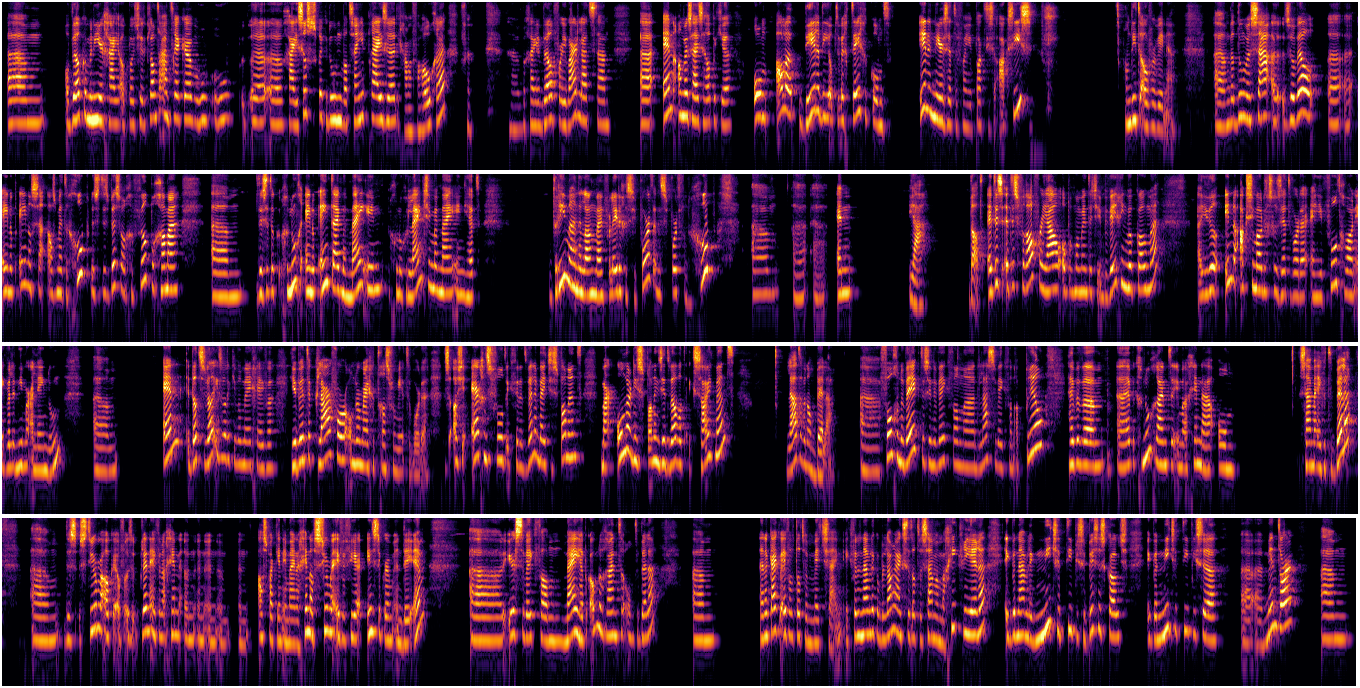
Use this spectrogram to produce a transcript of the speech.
Ehm, op welke manier ga je ook potentiële klanten aantrekken? Hoe, hoe uh, uh, ga je salesgesprekken doen? Wat zijn je prijzen? Die gaan we verhogen. Eh, we gaan je wel voor je waarde laten staan. en anderzijds help ik je om alle beren die je op de weg tegenkomt in het neerzetten van je praktische acties, om die te overwinnen. Um, dat doen we zowel één op één als, als met een groep. Dus het is best wel een gevuld programma. Um, er zit ook genoeg één op één tijd met mij in. Genoeg lijntje met mij in. Je hebt drie maanden lang mijn volledige support en de support van de groep. Um, en ja, dat. Het is, het is vooral voor jou op het moment dat je in beweging wil komen. Uh, je wil in de actiemodus gezet worden en je voelt gewoon, ik wil het niet meer alleen doen. Um, en, dat is wel iets wat ik je wil meegeven, je bent er klaar voor om door mij getransformeerd te worden. Dus als je ergens voelt, ik vind het wel een beetje spannend, maar onder die spanning zit wel wat excitement, laten we dan bellen. Uh, volgende week, dus in de week van uh, de laatste week van april, hebben we, uh, heb ik genoeg ruimte in mijn agenda om samen even te bellen. Um, dus stuur me ook, of plan even een, agenda, een, een, een, een, afspraak in in mijn agenda. Of stuur me even via Instagram een DM. Uh, de eerste week van mei heb ik ook nog ruimte om te bellen. Um, en dan kijken we even of dat we match zijn. Ik vind het namelijk het belangrijkste dat we samen magie creëren. Ik ben namelijk niet je typische business coach. Ik ben niet je typische uh, mentor. Um,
